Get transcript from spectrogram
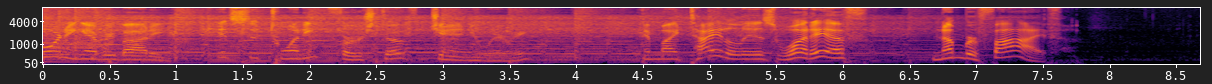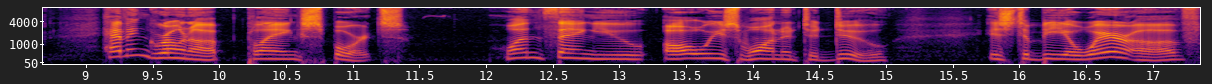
morning, everybody. It's the 21st of January, and my title is What If Number 5. Having grown up playing sports, one thing you always wanted to do is to be aware of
